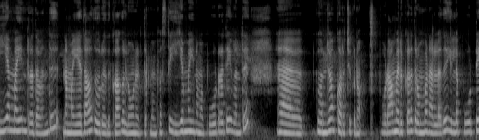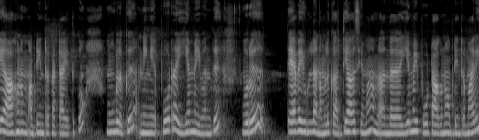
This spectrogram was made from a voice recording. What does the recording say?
இஎம்ஐன்றதை வந்து நம்ம ஏதாவது ஒரு இதுக்காக லோன் எடுத்துருப்போம். ஃபஸ்ட்டு இஎம்ஐ நம்ம போடுறதே வந்து கொஞ்சம் குறைச்சிக்கணும். போடாமல் இருக்கிறது ரொம்ப நல்லது. இல்லை போட்டே ஆகணும் அப்படின்ற கட்டாயத்துக்கும் உங்களுக்கு நீங்கள் போடுற இஎம்ஐ வந்து ஒரு தேவையுள்ள நம்மளுக்கு அத்தியாவசியமாக நம்ம அந்த இஎம்ஐ போட்டாகணும் அப்படின்ற மாதிரி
